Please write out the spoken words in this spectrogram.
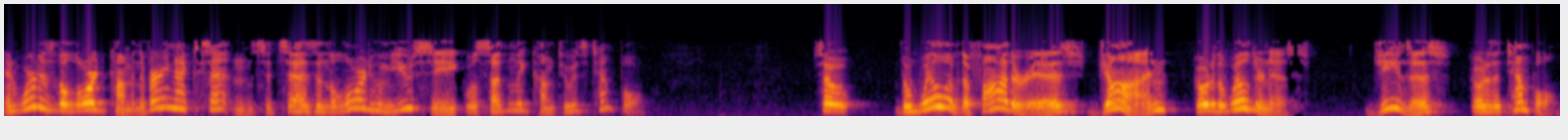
And where does the Lord come? In the very next sentence, it says, And the Lord whom you seek will suddenly come to his temple. So, the will of the Father is John, go to the wilderness. Jesus, go to the temple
